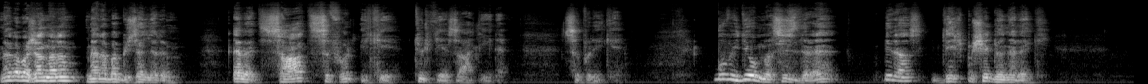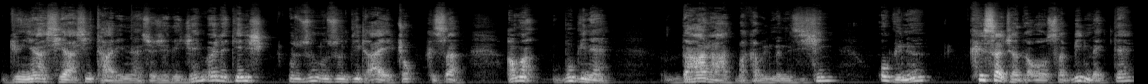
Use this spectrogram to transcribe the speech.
Merhaba canlarım, merhaba güzellerim. Evet, saat 02, Türkiye saatiyle 02. Bu videomda sizlere biraz geçmişe dönerek dünya siyasi tarihinden söz edeceğim. Öyle geniş, uzun uzun değil, hayır çok kısa. Ama bugüne daha rahat bakabilmemiz için o günü kısaca da olsa bilmekte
